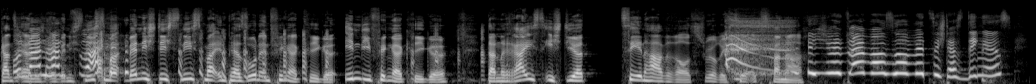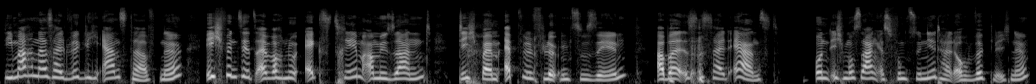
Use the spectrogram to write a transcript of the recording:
ganz Und ehrlich, ey, wenn, ich Mal, wenn ich dich das nächste Mal in Person in den Finger kriege, in die Finger kriege, dann reiß ich dir zehn Haare raus, schwöre ich dir extra nach. Ich find's einfach so witzig. Das Ding ist, die machen das halt wirklich ernsthaft, ne? Ich find's jetzt einfach nur extrem amüsant, dich beim Äpfelpflücken zu sehen, aber es ist halt ernst. Und ich muss sagen, es funktioniert halt auch wirklich, ne?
